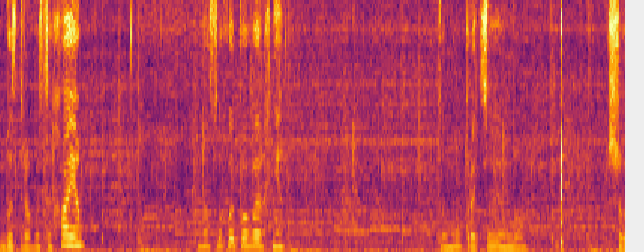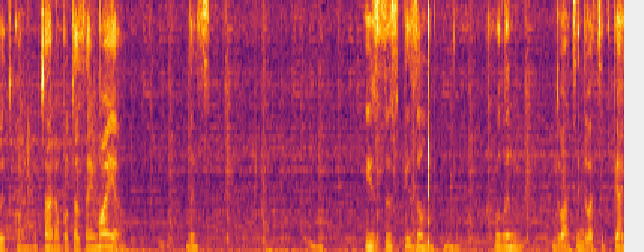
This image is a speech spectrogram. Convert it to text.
швидко висихає на сухій поверхні, тому працюємо швидко. Ця робота займає десь із ескізом хвилин 20-25.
